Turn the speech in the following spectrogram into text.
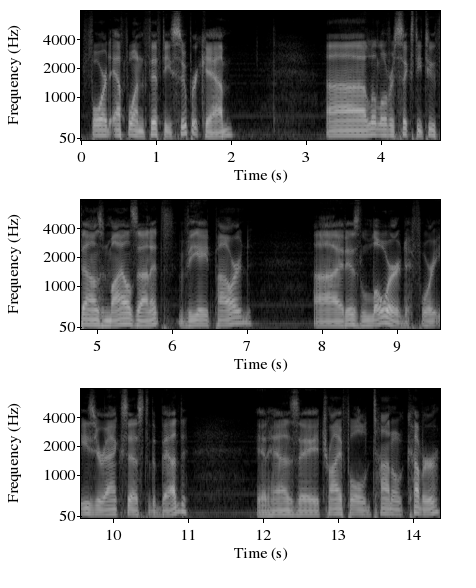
Ford F 150 Super Cab. Uh, a little over 62,000 miles on it, V8 powered. Uh, it is lowered for easier access to the bed. It has a trifold tonneau cover,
